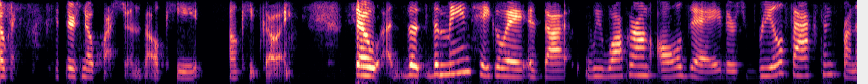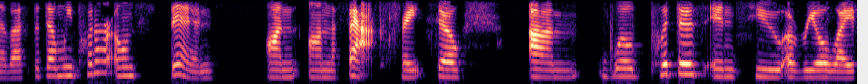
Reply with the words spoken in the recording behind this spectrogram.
Okay if there's no questions, I'll keep I'll keep going. So the the main takeaway is that we walk around all day. There's real facts in front of us, but then we put our own spin on on the facts, right? So um, we'll put this into a real life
